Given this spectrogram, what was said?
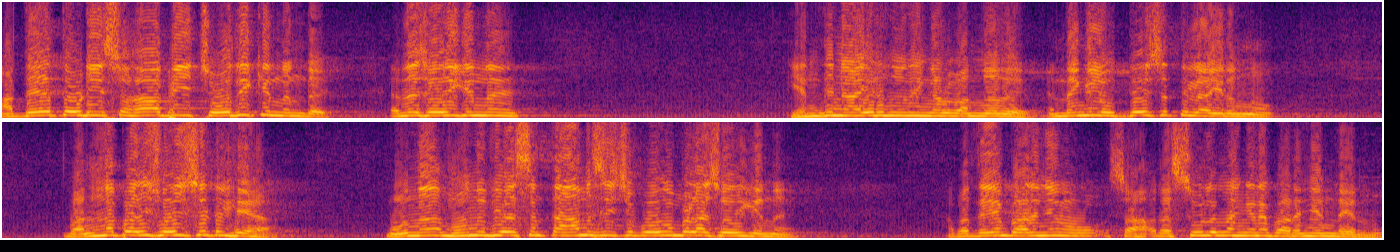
അദ്ദേഹത്തോട് ഈ സഹാബി ചോദിക്കുന്നുണ്ട്. എന്താ ചോദിക്കുന്നത് എന്തിനായിരുന്നു നിങ്ങൾ വന്നത്? എന്തെങ്കിലും ഉദ്ദേശത്തിലായിരുന്നു? വന്നപ്പോൾ അത് ചോദിച്ചിട്ടില്ല. മൂന്ന് മൂന്ന് ദിവസം താമസിച്ച് പോകുമ്പോഴാണ് ചോദിക്കുന്നത് അപ്പൊ അദ്ദേഹം പറഞ്ഞു റസൂൽ അങ്ങനെ പറഞ്ഞിട്ടുണ്ടായിരുന്നു.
